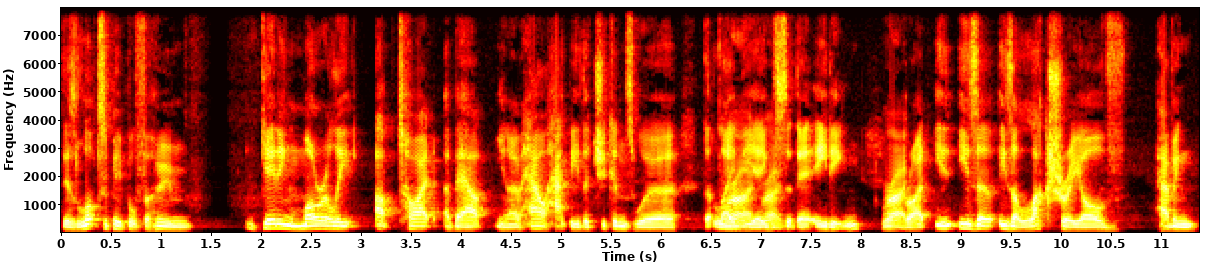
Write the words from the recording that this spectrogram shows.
there's lots of people for whom getting morally uptight about you know how happy the chickens were that laid Right, the eggs right. that they're eating, Right. right, is a is a luxury of having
